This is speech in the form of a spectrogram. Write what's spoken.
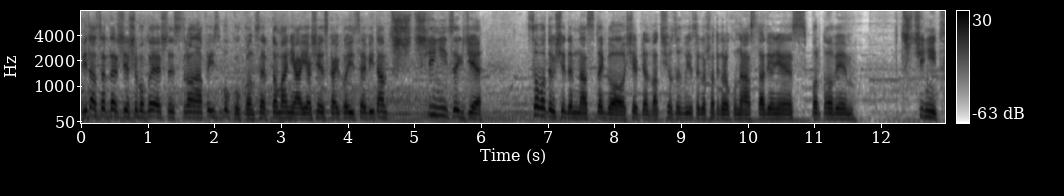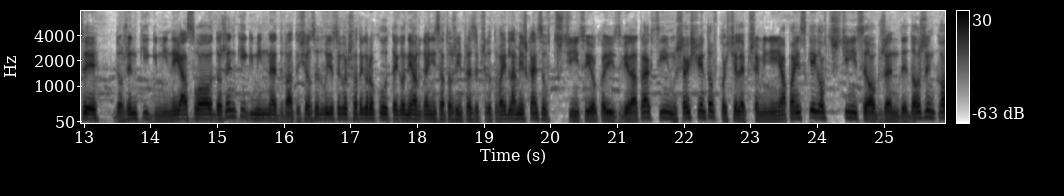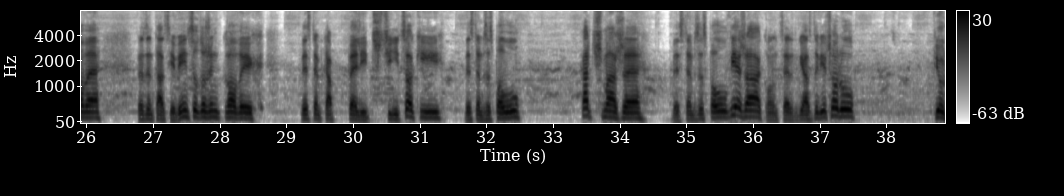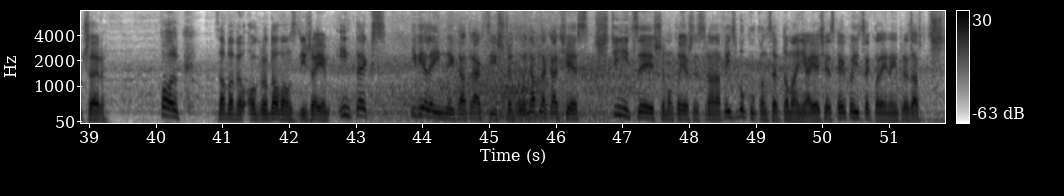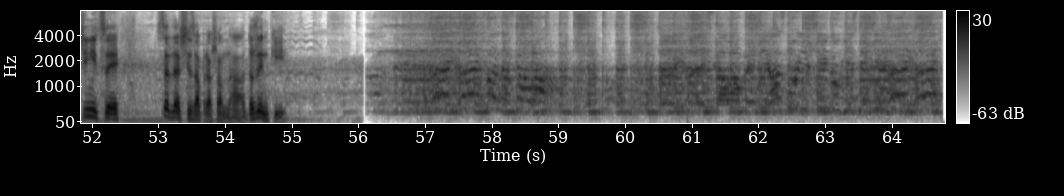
Witam serdecznie, Szymon Konieczny, strona Facebooku, Koncertomania Jasielska i okolice. Witam w Trzcinicy, gdzie w sobotę 17 sierpnia 2024 roku na stadionie sportowym w Trzcinicy Dożynki Gminy Jasło, Dożynki Gminne 2024 roku. Tego dnia organizatorzy imprezy przygotowali dla mieszkańców Trzcinicy i okolic wiele atrakcji. Mszę święto w Kościele Przemienienia Pańskiego w Trzcinicy, obrzędy dożynkowe, prezentacje wieńców dożynkowych, występ kapeli Trzcinicoki, występ zespołu Kaczmarze, występ zespołu Wieża, koncert Gwiazdy Wieczoru, Future Folk, zabawę ogrodową z DJ-em Intex i wiele innych atrakcji. Szczegóły na plakacie z Trzcinicy. Szymon Konieczny, strona na Facebooku, koncertomania Jasielska i okolice. Kolejna impreza w Trzcinicy. Serdecznie zapraszam na dożynki. Cosby.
